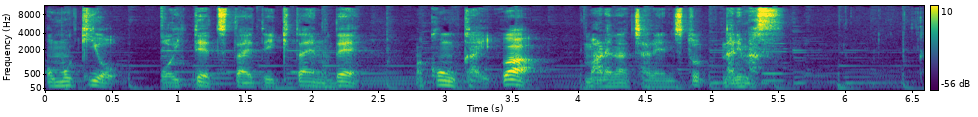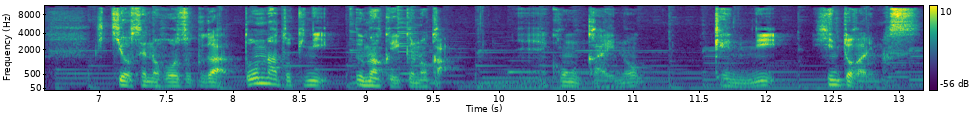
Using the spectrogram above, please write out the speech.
重きを置いて伝えていきたいので、まあ、今回は稀なチャレンジとなります。引き寄せの法則がどんな時にうまくいくのか、えー、今回の件にヒントがあります。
